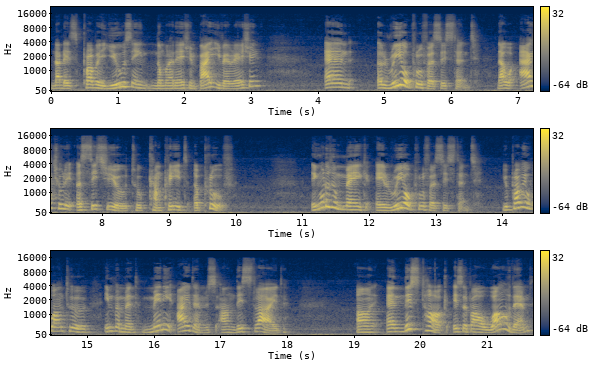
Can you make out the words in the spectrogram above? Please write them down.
that is probably using normalization by evaluation, and a real proof assistant that will actually assist you to complete a proof. In order to make a real proof assistant, you probably want to implement many items on this slide. Uh, and this talk is about one of them,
